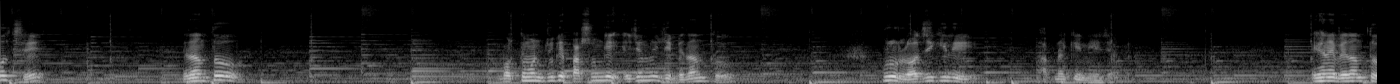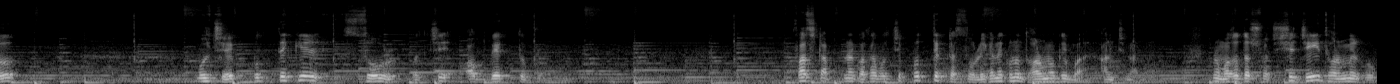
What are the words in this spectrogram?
বলছে, বেদান্ত বর্তমান যুগে প্রাসঙ্গিক এই জন্যই যে বেদান্ত, পুরো লজিক্যালি আপনাকে নিয়ে যাবে। এখানে বেদান্ত বলছে, প্রত্যেকের সোর হচ্ছে অব্যক্ত ব্রহ্ম। ফার্স্ট আপনার কথা বলছে, প্রত্যেকটা সোল এখানে কোনো ধর্মকে আনছে না। কোনো মতাদর্শ আছে। সে যেই ধর্মের হোক,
